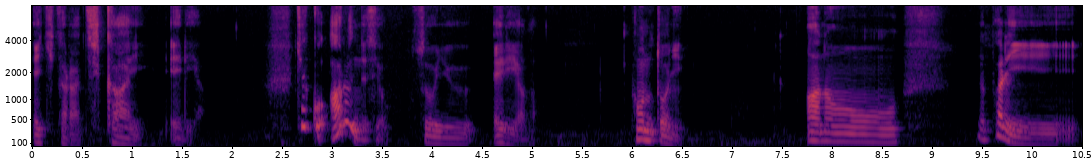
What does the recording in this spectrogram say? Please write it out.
駅から近いエリア。結構あるんですよそういうエリアが。本当に。あのー、やっぱり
